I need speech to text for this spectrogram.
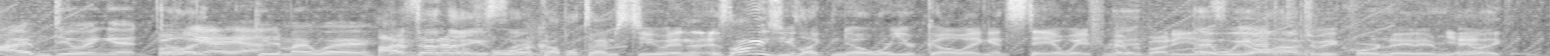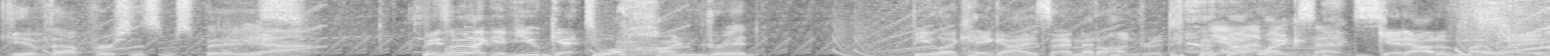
I'm doing it. Don't like- Yeah, yeah. get in my way. I've done it it's before like- a couple times too, and as long as you like know where you're going and stay away from everybody, it's- and we all have to be coordinated and Yeah. be like, give that person some space. Yeah. Basically, like if you get to a hundred, be like, "Hey guys, I'm at a hundred. Yeah, that like, makes sense. get out of my way."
